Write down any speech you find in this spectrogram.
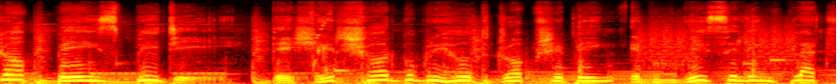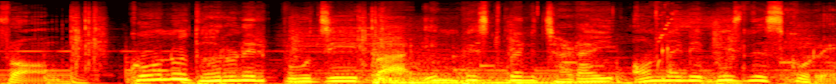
শপ বেইজ বিডি দেশের সর্ববৃহৎ ড্রপশিপিং এবং রিসেলিং প্ল্যাটফর্ম কোনো ধরনের পুঁজি বা ইনভেস্টমেন্ট ছাড়াই অনলাইনে বিজনেস করে,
